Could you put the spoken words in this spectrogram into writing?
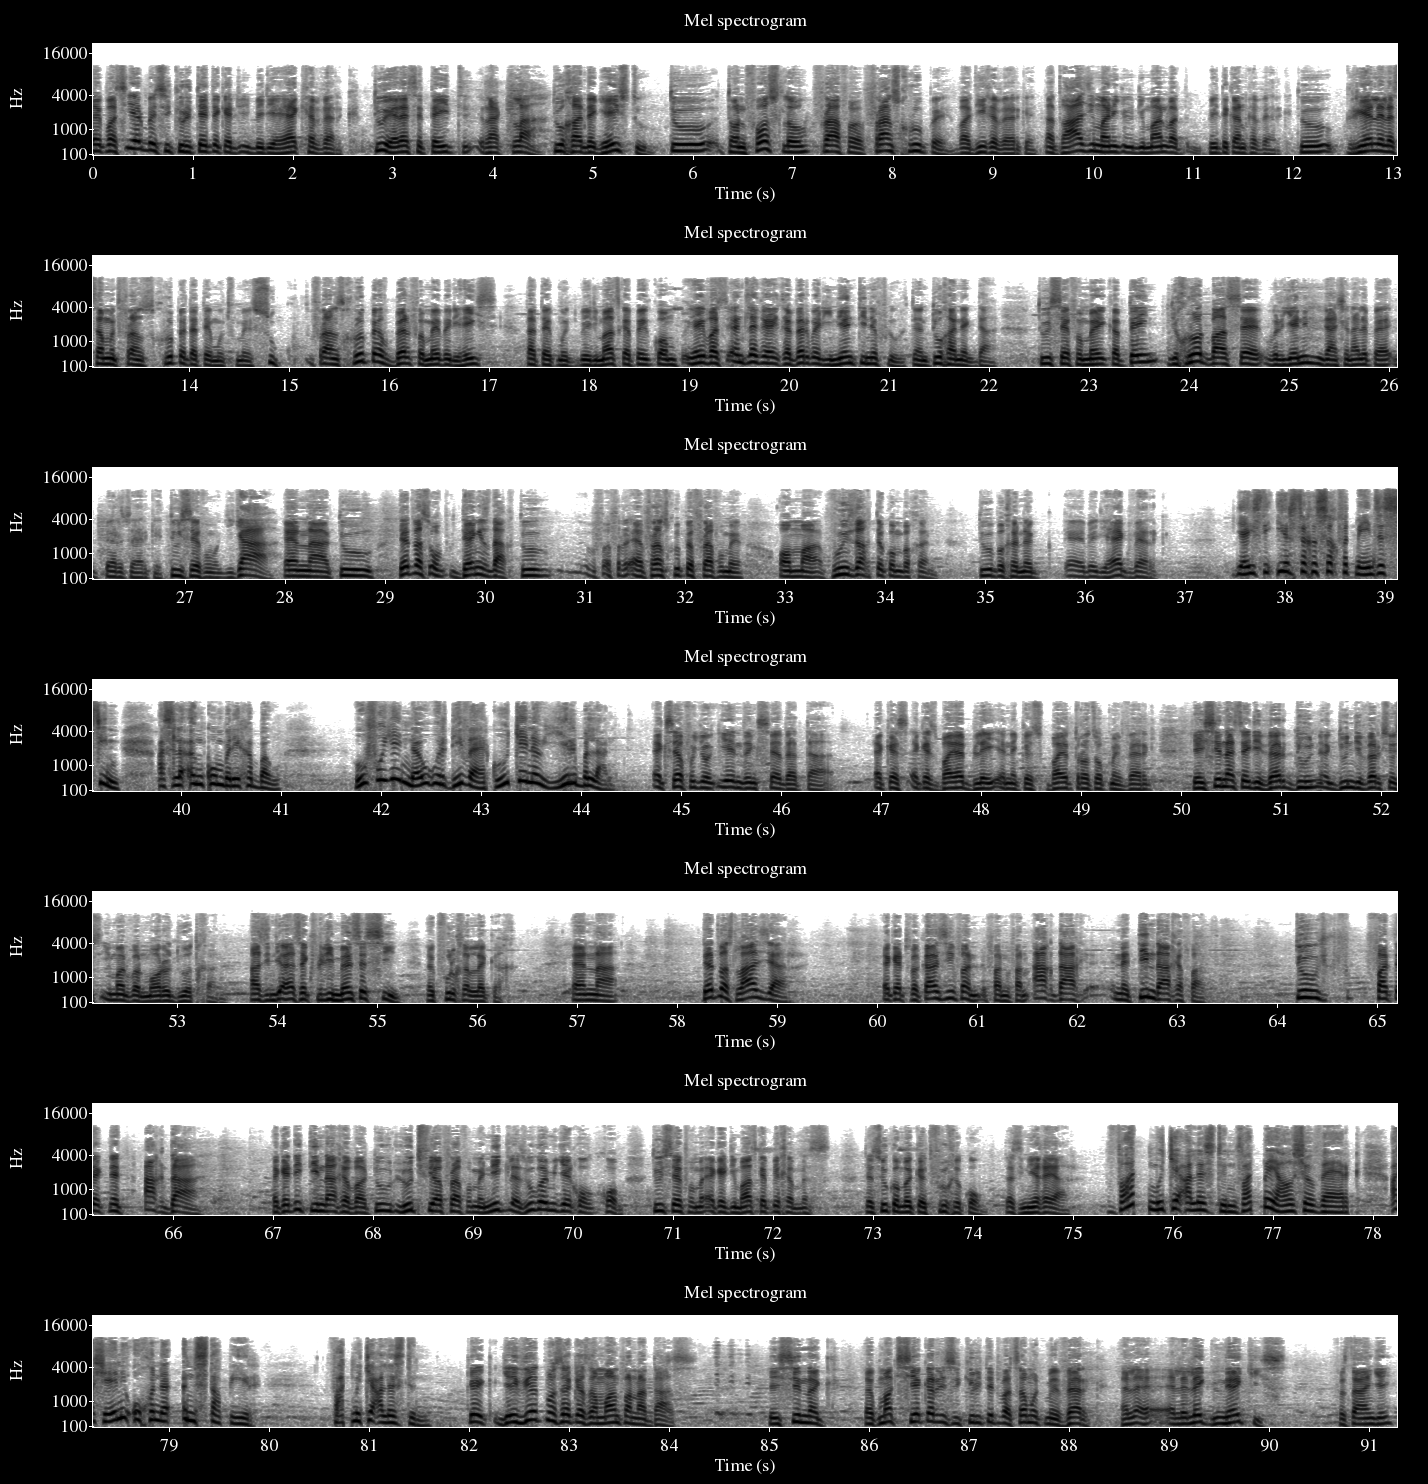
Ek was eers by sekuriteit ek het by die hek gewerk. Toe hulle se tyd raak klaar. Toe gaan ek huis toe. Toe Don Foslo vra vir Frans Groepe wat hier gewerk het. Dat was die man die man wat beter kan gewerk. Toe reël hulle saam met Frans Groepe dat hy moet vir my soek. Frans Groepe bel vir my by die huis dat ek moet by die maatskappy kom. Jy was eintlik hy gewerk by die 19de vloer. En toe gaan ek daar. Toe sê vir my kaptein, die groot baas sê wil jy nie die nasionale per- pers werk? nie?" Toe sê vir my ja. En uh, toe dit was op Dinsdag. Toe v- v- eh, Frans Groepe vra vir my om uh, Woensdag te kom begin. Toe begin ek uh, by die hek werk. Jy is die eerste gesig wat mense sien as hulle inkom by die gebou. Hoe voel jy nou oor die werk? Hoe het jy nou hier beland? Ek sê vir jou een ding sê dat uh, ek is is baie bly en ek is baie trots op my werk. Jy sien as ek die werk doen, ek doen die werk soos iemand wat môre doodgaan. As in, as ek vir die mense sien, ek voel gelukkig. En uh, dit was laas jaar. Ek het vakansie van van van 8 dae net 10 dae gevat. Toe vat ek net 8 dae. Ek het nie 10 dae gevat. Toe Ludwig vra vir my Niklas, hoe kom jy gekom? Toe sê ek vir my ek het die maatskappy gemis. Dis hoekom ek het vroeg gekom. Dis 9 jaar. Wat moet jy alles doen? Wat behels jou werk? As jy in die oggende instap hier, wat moet jy alles doen? Kyk, jy weet mos ek is 'n man van Adas. Jy sien ek ek maak seker die sekuriteit wat saam met my werk. Hulle hulle lyk netjies. Verstaan jy?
